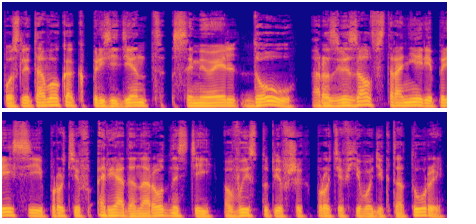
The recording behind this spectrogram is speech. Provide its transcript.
После того, как президент Сэмюэль Доу развязал в стране репрессии против ряда народностей, выступивших против его диктатуры,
